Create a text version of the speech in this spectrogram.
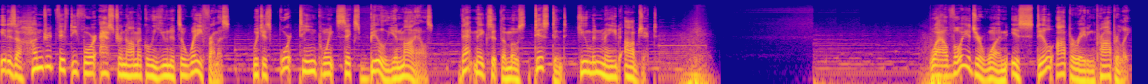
It is 154 astronomical units away from us which is 14.6 billion miles. That makes it the most distant human-made object. While Voyager 1 is still operating properly,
